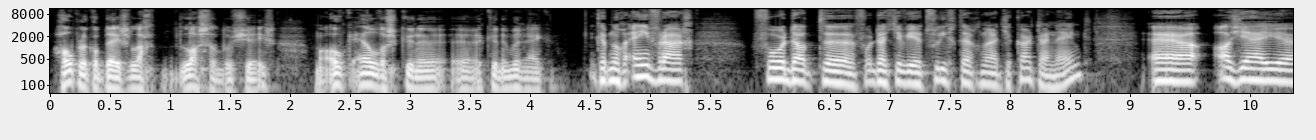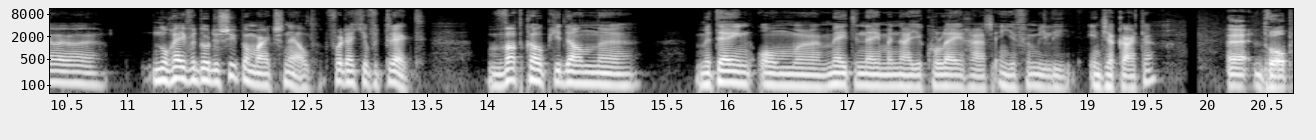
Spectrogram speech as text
hopelijk op deze lastige dossiers, maar ook elders kunnen, kunnen bereiken. Ik heb nog één vraag voordat, voordat je weer het vliegtuig naar Jakarta neemt. Als jij nog even door de supermarkt snelt voordat je vertrekt, wat koop je dan meteen om mee te nemen naar je collega's en je familie in Jakarta? Drop,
